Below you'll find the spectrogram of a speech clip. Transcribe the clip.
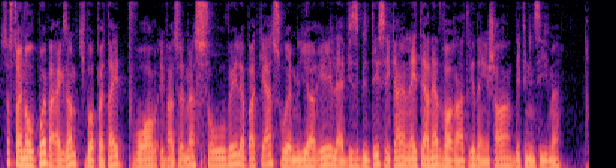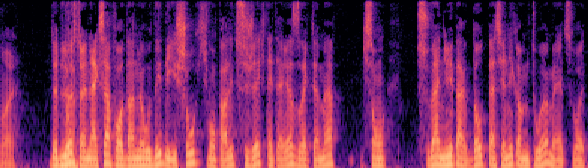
Ça, c'est un autre point, par exemple, qui va peut-être pouvoir éventuellement sauver le podcast ou améliorer la visibilité. C'est quand l'Internet va rentrer dans les chars, définitivement. Ouais. De là, c'est un accès à pouvoir downloader des shows qui vont parler de sujets qui t'intéressent directement, qui sont souvent animés par d'autres passionnés comme toi, mais tu vas être...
